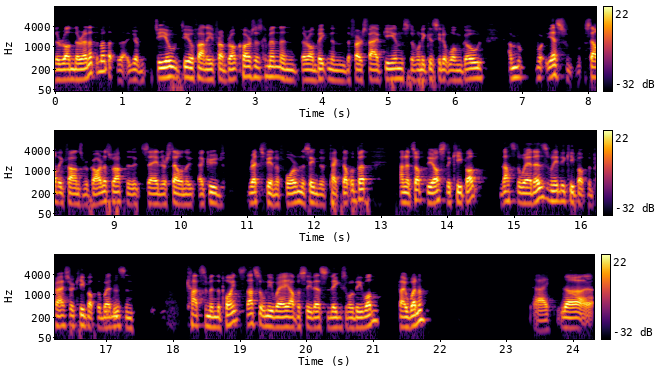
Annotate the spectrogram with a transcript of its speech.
the run they're in at the minute. Your Gio Giovanni van Bronckhorst has come in and they're unbeaten in the first five games. They've only conceded one goal. And yes, Celtic fans, regardless, we have to say they're still in a, a good rich vein of form. They seem to have picked up a bit, and it's up to us to keep up. That's the way it is. We need to keep up the pressure, keep up the wins, mm-hmm. and catch them in the points. That's the only way. Obviously, this league's going to be won by winning. Aye, no,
